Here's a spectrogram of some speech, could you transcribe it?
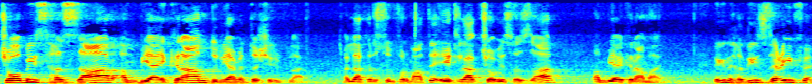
چوبیس ہزار انبیاء کرام دنیا میں تشریف لائے۔ اللہ کے رسول فرماتے ہیں، ایک لاکھ چوبیس ہزار انبیاء کرام آئے۔ لیکن حدیث ضعیف ہے۔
